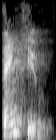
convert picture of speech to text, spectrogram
Thank you.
